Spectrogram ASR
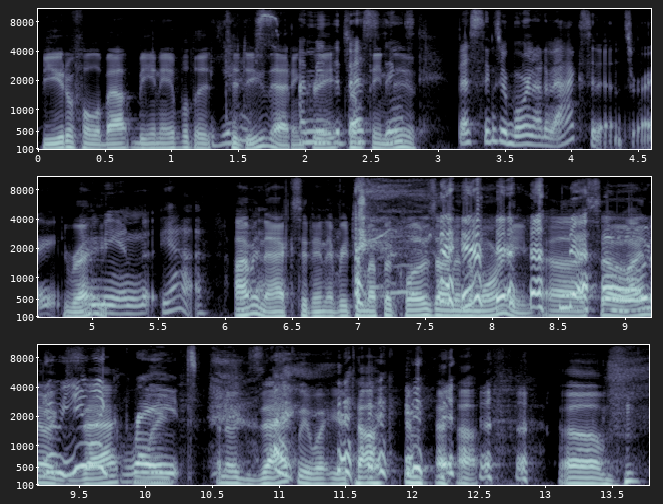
beautiful about being able to, yes. to do that and I create something things, new. Best things are born out of accidents, right? Right. I mean, yeah. I'm yeah. an accident every time I put clothes on in the morning. Uh, no, so I know no, exactly. I know exactly what you're talking about. Um,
